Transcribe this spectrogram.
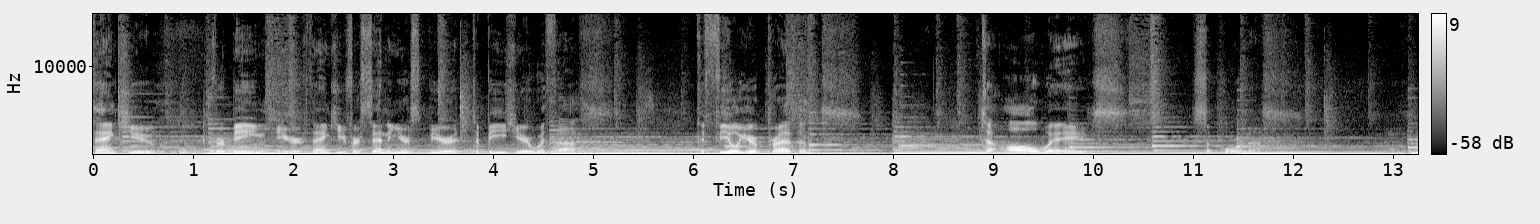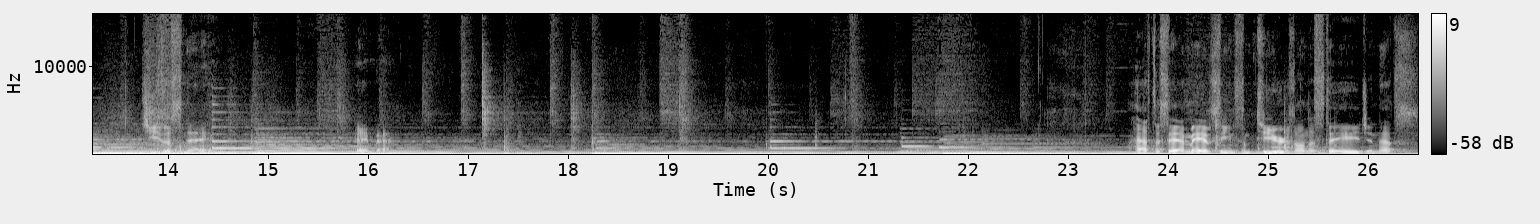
Thank you for being here. Thank you for sending your spirit to be here with us, to feel your presence, to always support us. In Jesus' name, have to say, I may have seen some tears on the stage, and that's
